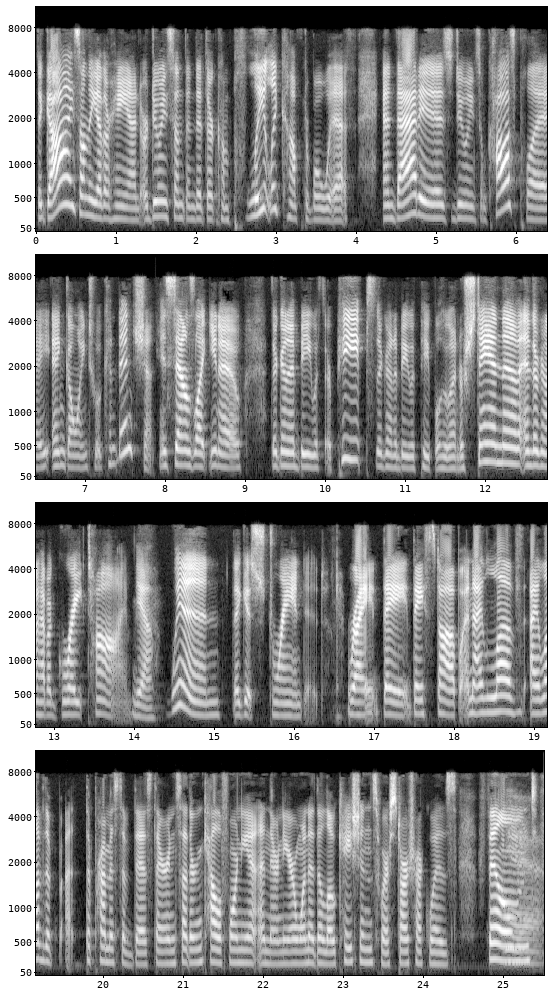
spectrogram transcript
The guys, on the other hand, are doing something that they're completely comfortable with, and that is doing some cosplay and going to a convention. It sounds like, you know, they're going to be with their peeps, they're going to be with people who understand them, and they're going to have a great time Yeah. When they get stranded. Right. They they stop, and I love I love the the premise of this. They're in Southern California, and they're near one of the locations where Star Trek was filmed. Yeah.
